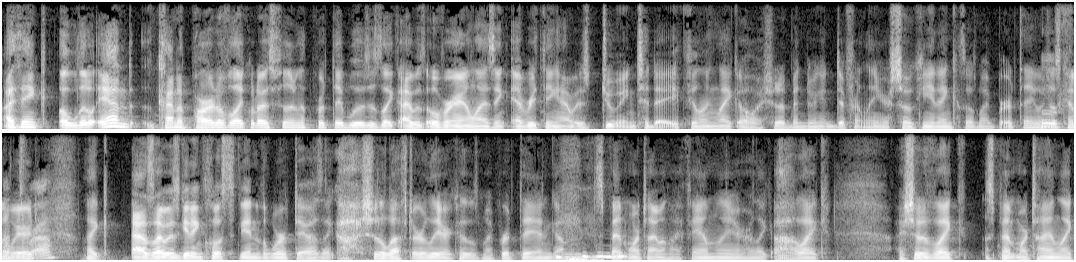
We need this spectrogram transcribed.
I think a little, and kind of part of like what I was feeling with birthday blues is like I was overanalyzing everything I was doing today, feeling like oh I should have been doing it differently or soaking it in because it was my birthday, which is kind of weird. rough. Like as I was getting close to the end of the workday, I was like, oh I should have left earlier because it was my birthday and gone and spent more time with my family, or like oh like I should have like spent more time like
